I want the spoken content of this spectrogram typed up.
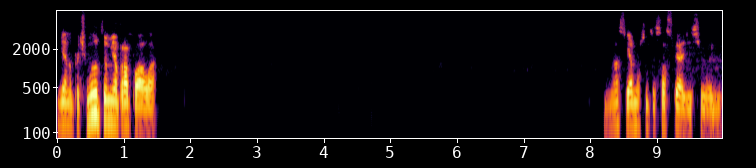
Яна, почему ты у меня пропала? У нас явно что-то со связью сегодня.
